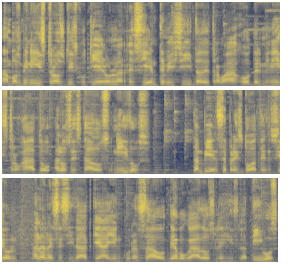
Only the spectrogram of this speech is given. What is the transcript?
Ambos ministros discutieron la reciente visita de trabajo del ministro Hato a los Estados Unidos. También se prestó atención a la necesidad que hay en Curazao de abogados legislativos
